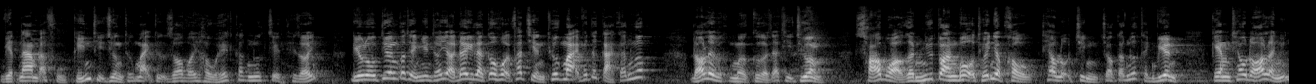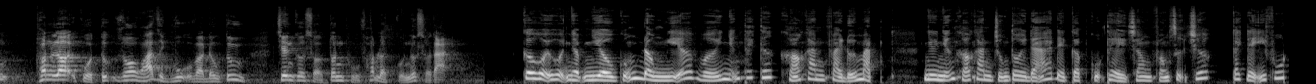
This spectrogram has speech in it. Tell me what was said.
Việt Nam đã phủ kín thị trường thương mại tự do với hầu hết các nước trên thế giới. Điều đầu tiên có thể nhìn thấy ở đây là cơ hội phát triển thương mại với tất cả các nước. Đó là việc mở cửa ra thị trường, xóa bỏ gần như toàn bộ thuế nhập khẩu theo lộ trình cho các nước thành viên, kèm theo đó là những thuận lợi của tự do hóa dịch vụ và đầu tư trên cơ sở tuân thủ pháp luật của nước sở tại. Cơ hội hội nhập nhiều cũng đồng nghĩa với những thách thức khó khăn phải đối mặt, như những khó khăn chúng tôi đã đề cập cụ thể trong phóng sự trước, cách đây ít phút.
